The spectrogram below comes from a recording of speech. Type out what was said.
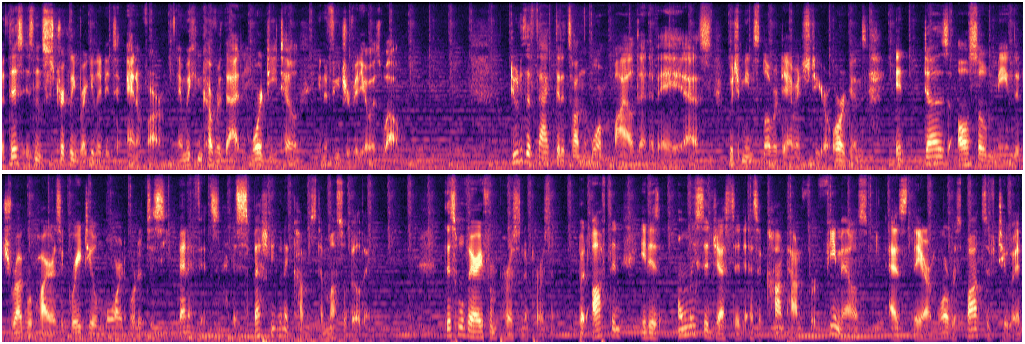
but this isn't strictly regulated to Anavar, and we can cover that in more detail in a future video as well. Due to the fact that it's on the more mild end of AAS, which means lower damage to your organs, it does also mean the drug requires a great deal more in order to see benefits, especially when it comes to muscle building. This will vary from person to person, but often it is only suggested as a compound for females, as they are more responsive to it,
